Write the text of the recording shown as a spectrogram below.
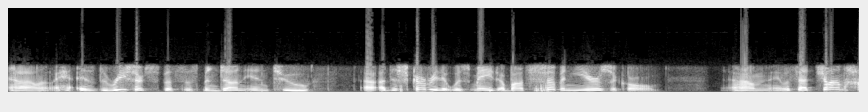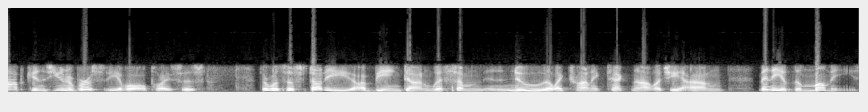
uh, is the research that has been done into uh, a discovery that was made about seven years ago. Um, it was at Johns Hopkins University, of all places. There was a study uh, being done with some new electronic technology on many of the mummies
